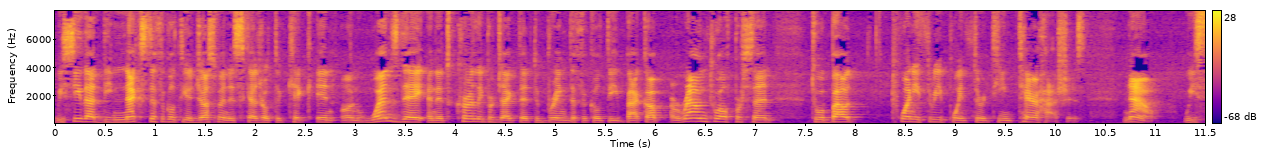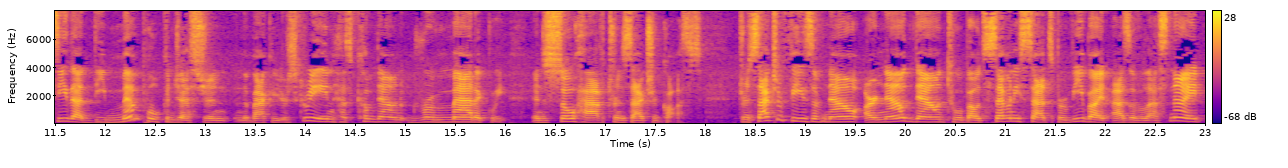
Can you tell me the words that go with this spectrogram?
we see that the next difficulty adjustment is scheduled to kick in on Wednesday, and it's currently projected to bring difficulty back up around 12% to about 23.13 terahashes. Now, we see that the mempool congestion in the back of your screen has come down dramatically, and so have transaction costs. Transaction fees have now are now down to about 70 sats per vbyte as of last night.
